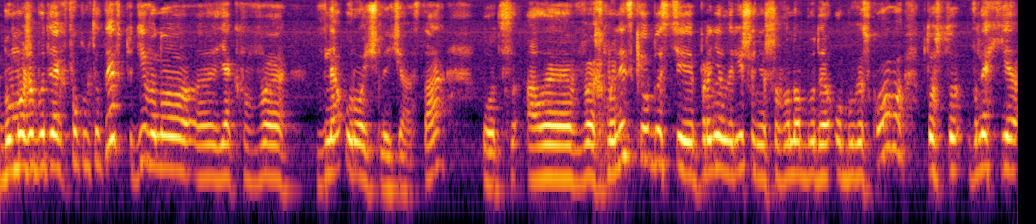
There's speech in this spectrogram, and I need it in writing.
бо може бути як факультатив, тоді воно як в, в неурочний час. Та? От, але в Хмельницькій області прийняли рішення, що воно буде обов'язково. Тобто в них є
